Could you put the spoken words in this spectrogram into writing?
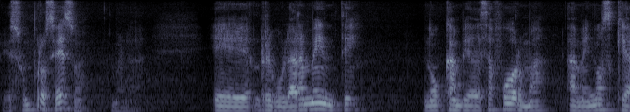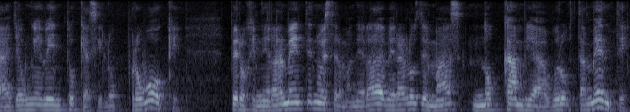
Es un proceso. Eh, regularmente no cambia de esa forma a menos que haya un evento que así lo provoque. Pero generalmente nuestra manera de ver a los demás no cambia abruptamente.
